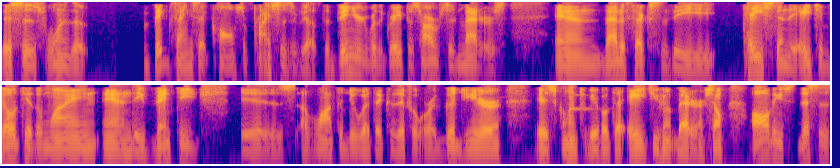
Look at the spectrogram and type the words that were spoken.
this is one of the big things that cause the prices of it. The vineyard where the grape is harvested matters, and that affects the taste and the ageability of the wine, and the vintage is a lot to do with it because if it were a good year, it's going to be able to age even better. So all these, this is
